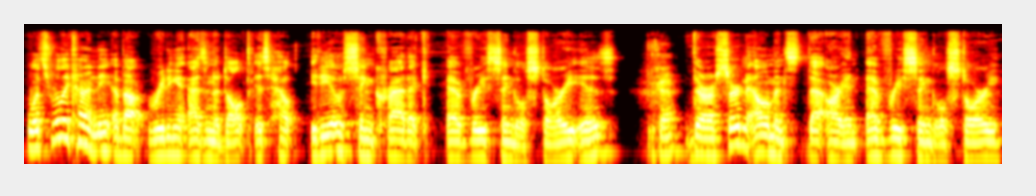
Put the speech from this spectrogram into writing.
What's really kind of neat about reading it as an adult is how idiosyncratic every single story is. Okay. There are certain elements that are in every single story.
